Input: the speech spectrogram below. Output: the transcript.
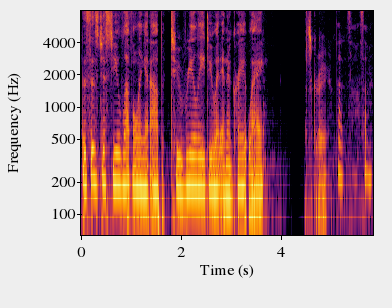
This is just you leveling it up to really do it in a great way. That's great. That is awesome.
